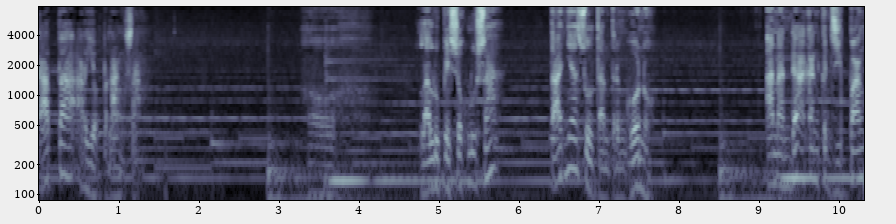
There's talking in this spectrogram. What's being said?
Kata Aryo Penangsang. Oh, lalu besok lusa? Tanya Sultan Trenggono. Ananda akan ke Jipang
